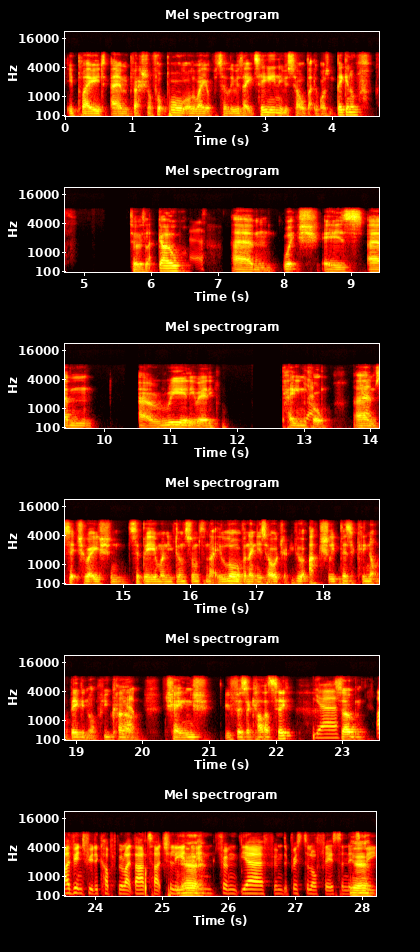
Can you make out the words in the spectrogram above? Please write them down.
he played um, professional football all the way up until he was 18. He was told that he wasn't big enough, so he was let go, um, which is um, a really really painful um, Yeah. situation to be in when you've done something that you love and then you're told you- you're actually physically not big enough. You can't change your physicality. Yeah. So I've interviewed a couple of people like that actually Yeah. in, in from yeah from the Bristol office and it's Yeah. been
